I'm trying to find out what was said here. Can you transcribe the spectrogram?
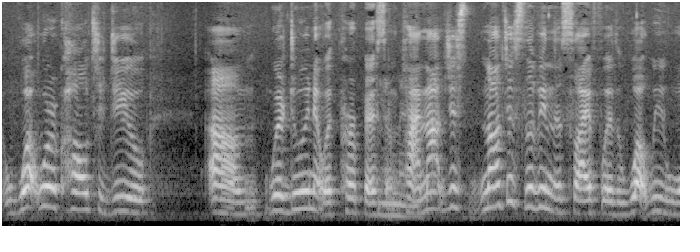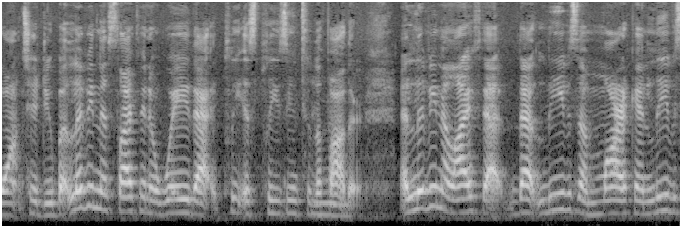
what we're called to do, um, we're doing it with purpose and plan. Not just not just living this life with what we want to do, but living this life in a way that ple- is pleasing to the Father, and living a life that that leaves a mark and leaves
